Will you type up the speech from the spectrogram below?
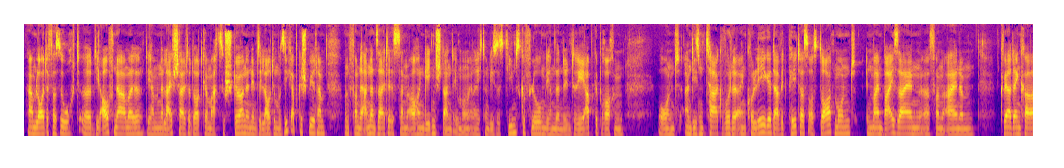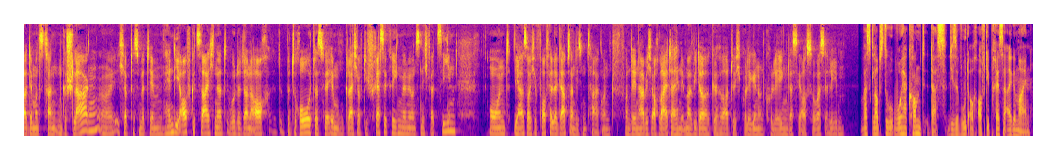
haben Leute versucht, äh, die Aufnahme, die haben eine Live-Schalte dort gemacht, zu stören, indem sie laute Musik abgespielt haben. Und von der anderen Seite ist dann auch ein Gegenstand eben in Richtung dieses Teams geflogen. Die haben dann den Dreh abgebrochen. Und an diesem Tag wurde ein Kollege, David Peters aus Dortmund, in meinem Beisein äh, von einem Querdenker-Demonstranten geschlagen. Äh, ich habe das mit dem Handy aufgezeichnet, wurde dann auch bedroht, dass wir eben gleich auf die Fresse kriegen, wenn wir uns nicht verziehen. Und ja, solche Vorfälle gab es an diesem Tag und von denen habe ich auch weiterhin immer wieder gehört durch Kolleginnen und Kollegen, dass sie auch sowas erleben. Was glaubst du, woher kommt das, diese Wut auch auf die Presse allgemein?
